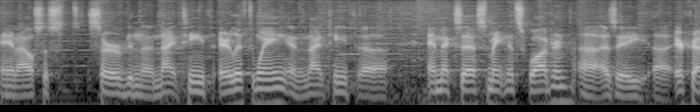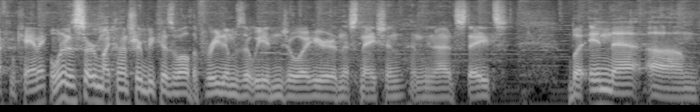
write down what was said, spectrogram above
and I also served in the 19th Airlift Wing and the 19th uh, MXS Maintenance Squadron uh, as a uh, aircraft mechanic. I wanted to serve my country because of all the freedoms that we enjoy here in this nation, in the United States. But in that, um,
